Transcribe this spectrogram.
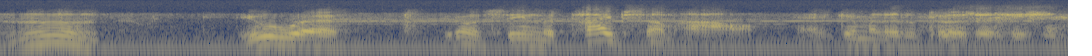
Hmm. You, uh, you don't seem the type somehow. I'll come a little closer, Hasten.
